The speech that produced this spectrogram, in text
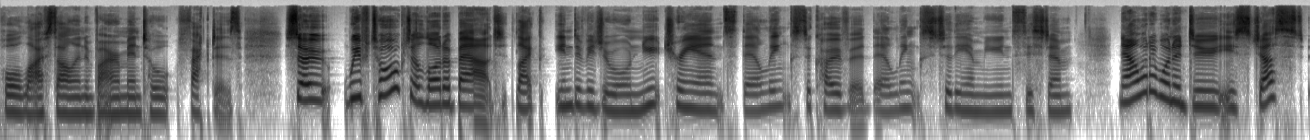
poor lifestyle and environmental factors. So, we've talked a lot about like individual nutrients, their links to COVID, their links to the immune system. Now, what I want to do is just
